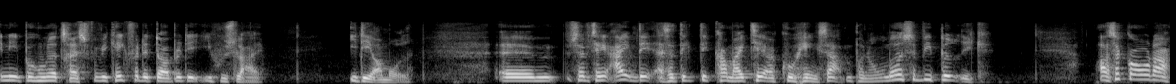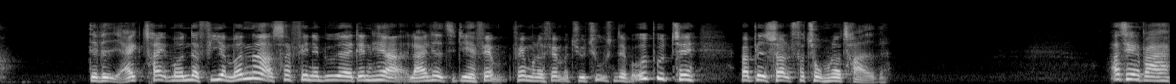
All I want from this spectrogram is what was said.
end en på 160, for vi kan ikke få det dobbelte i husleje i det område. Øhm, så vi tænkte, ej, det, altså det, det kommer ikke til at kunne hænge sammen på nogen måde, så vi bød ikke. Og så går der, det ved jeg ikke, tre måneder, fire måneder, og så finder vi ud af, at den her lejlighed til de her 525.000, der var udbudt til, var blevet solgt for 230. Og så jeg bare,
